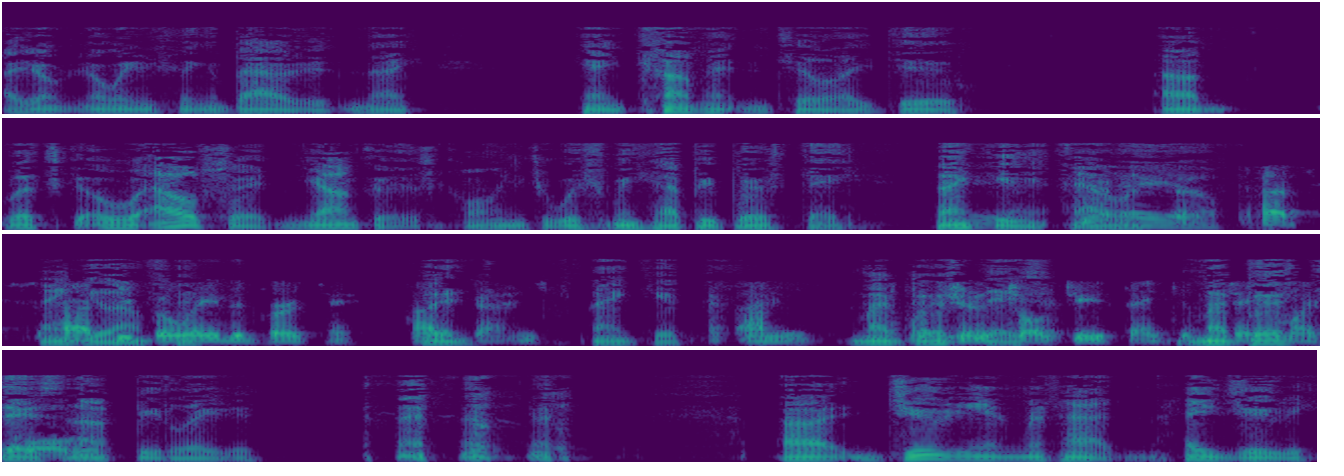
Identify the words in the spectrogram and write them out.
I don't know anything about it, and I can't comment until I do. Um, let's go. Alfred Yanka is calling to wish me happy birthday. Thank you, Alfred. Hey, Alf. Happy, Thank you, happy Alfred. belated birthday. Hi, Good. guys. Thank you. Um, My birthday. to to. Thank you my taking birthday's call. not belated. uh, Judy in Manhattan. Hey, Judy.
